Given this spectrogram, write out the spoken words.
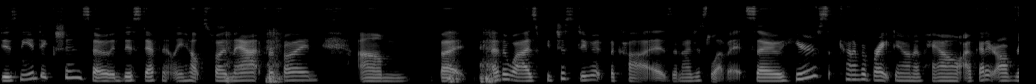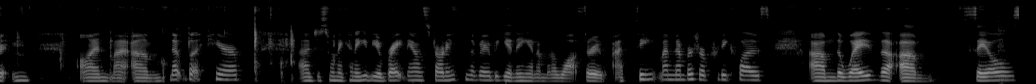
Disney addiction, so this definitely helps fund that for fun. Um, but otherwise, we just do it because, and I just love it. So here's kind of a breakdown of how I've got it all written on my um, notebook here. I just want to kind of give you a breakdown starting from the very beginning, and I'm going to walk through. I think my numbers are pretty close. Um, the way the um, sales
